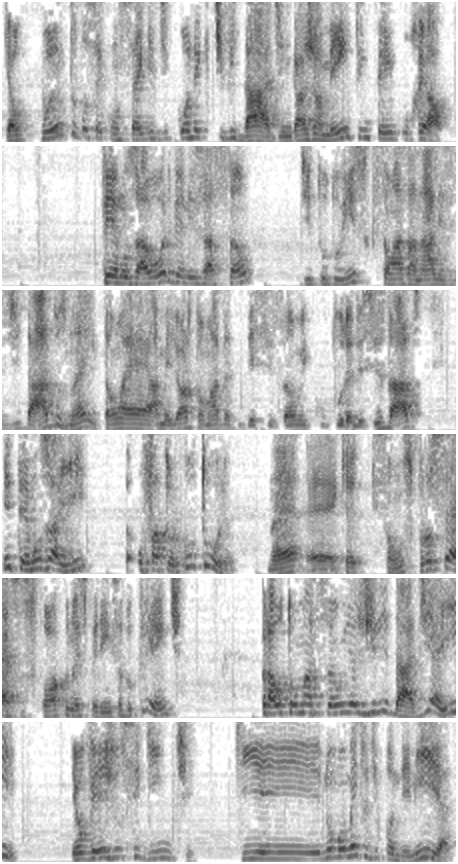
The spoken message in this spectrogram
que é o quanto você consegue de conectividade, engajamento em tempo real. Temos a organização de tudo isso, que são as análises de dados, né? Então é a melhor tomada de decisão e cultura desses dados. E temos aí o fator cultura, né? É, que, que são os processos, foco na experiência do cliente, para automação e agilidade. E aí eu vejo o seguinte, que no momento de pandemia,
